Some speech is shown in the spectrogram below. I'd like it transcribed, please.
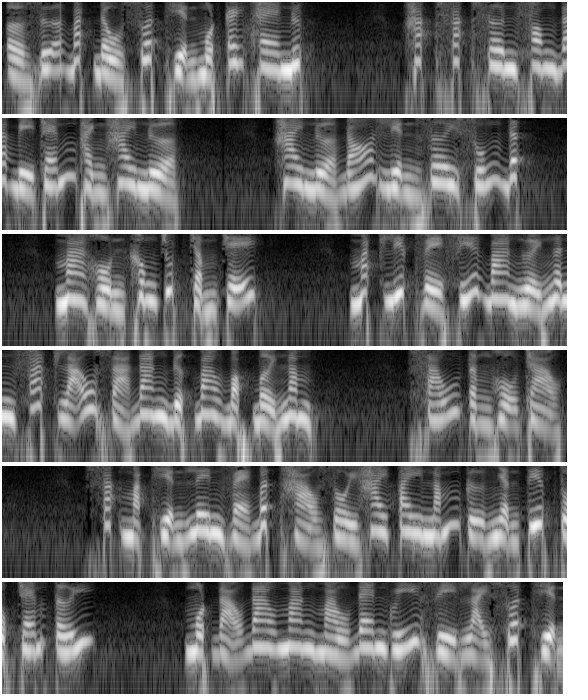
ở giữa bắt đầu xuất hiện một cái khe nứt. Hắc sắc sơn phong đã bị chém thành hai nửa. Hai nửa đó liền rơi xuống đất. Ma hồn không chút chậm trễ mắt liếc về phía ba người ngân phát lão giả đang được bao bọc bởi năm, sáu tầng hộ trào, sắc mặt hiện lên vẻ bất hảo rồi hai tay nắm cự nhận tiếp tục chém tới, một đạo đao mang màu đen quý gì lại xuất hiện,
